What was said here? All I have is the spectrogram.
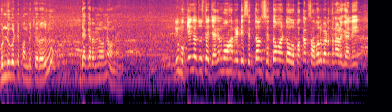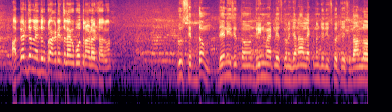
గుండు కొట్టి పంపించే రోజులు దగ్గరలోనే ఉన్నాయి. ఇది ముఖ్యంగా చూస్తే జగన్మోహన్ రెడ్డి సిద్ధం సిద్ధం అంటూ ఒక పక్కన సభలు పెడుతున్నాడు కానీ అభ్యర్థులను ఎందుకు ప్రకటించలేకపోతున్నాడు అంటారు? ఇప్పుడు సిద్ధం దేనికి సిద్ధం? గ్రీన్ మ్యాట్లు వేసుకుని జనాలను ఎక్కడి నుంచో తీసుకొచ్చేసి దానిలో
